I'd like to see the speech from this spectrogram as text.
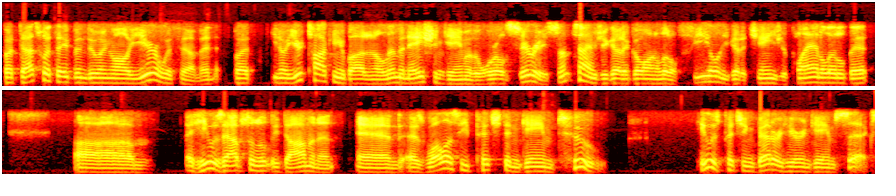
but that's what they've been doing all year with him. And but you know, you're talking about an elimination game of the World Series. Sometimes you got to go on a little feel. You got to change your plan a little bit. Um, he was absolutely dominant, and as well as he pitched in Game Two, he was pitching better here in Game Six.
